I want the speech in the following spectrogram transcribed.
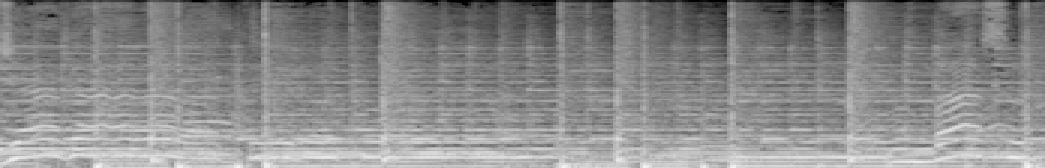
jaga lelah tidurku. Membasuh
